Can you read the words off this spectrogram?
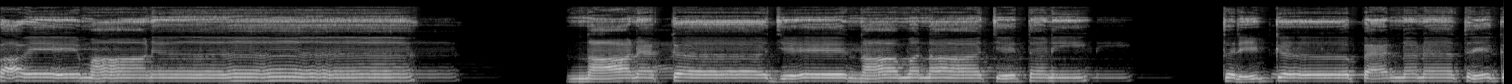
ਪਾਵੇ ਮਾਨ। ਨਾਨਕ ਜੇ ਨਾਮ ਨਾ ਚੇਤਣੀ, ਤ੍ਰਿਗ ਪੈਨਨ ਤ੍ਰਿਗ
